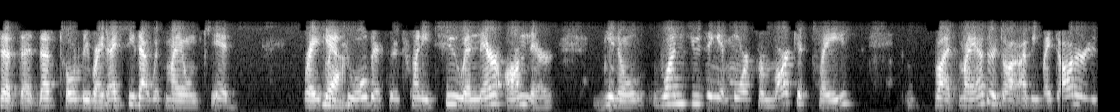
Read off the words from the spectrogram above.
that, that that's totally right. I see that with my own kids. Right, yeah. my two oldest are 22, and they're on there. You know, one's using it more for marketplace, but my other daughter, I mean, my daughter is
